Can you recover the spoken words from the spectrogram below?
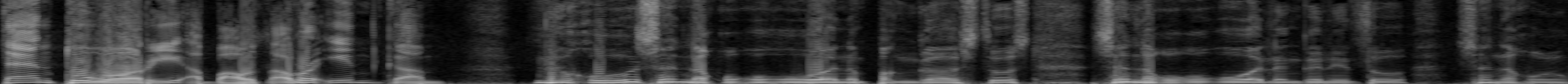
tend to worry about our income. Naku, saan ako ng panggastos? Saan ako ng ganito? Saan ako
